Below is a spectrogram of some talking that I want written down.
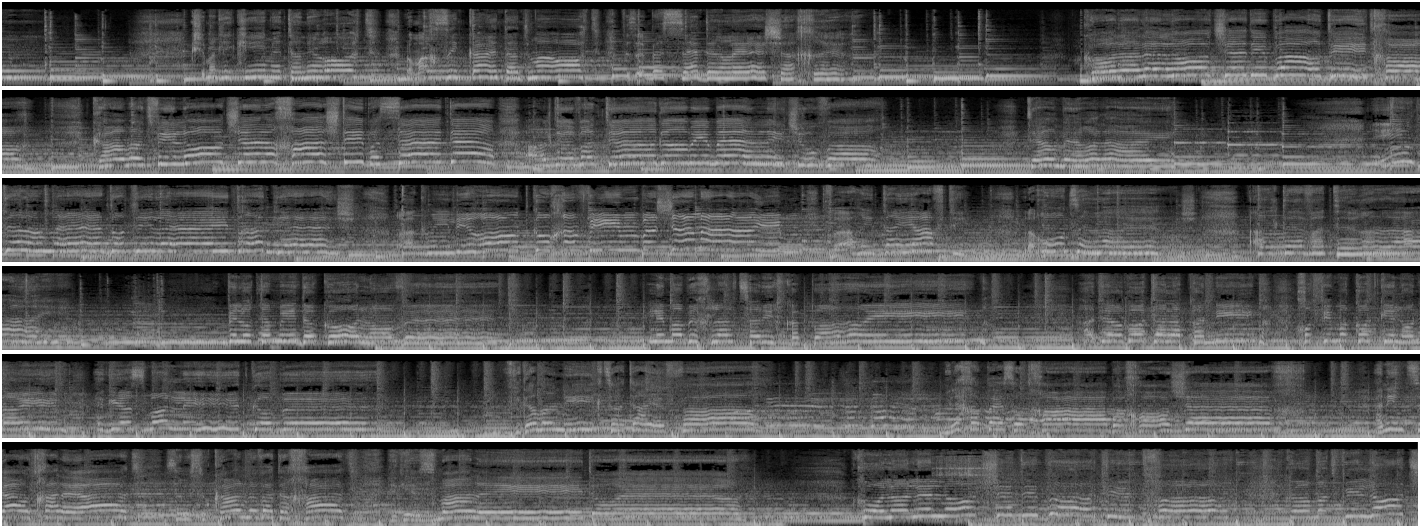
כשמדליקים את הנרות לא מחזיקה את הדמעות וזה בסדר לשחרר בכלל צריך כפיים? הדאגות על הפנים, חוטפים מכות כי לא נעים, הגיע הזמן להתגבר. וגם אני קצת עייפה מלחפש אותך בחושך אני אמצא אותך לאט, זה מסוכן בבת אחת הגיע הזמן להתעורר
